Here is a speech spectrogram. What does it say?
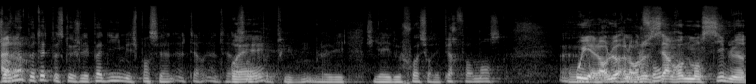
Je reviens peut-être parce que je ne l'ai pas dit, mais je pense que c'est intéressant. Ouais. Vous l'avez signalé deux fois sur les performances euh, oui, alors, alors c'est un rendement cible,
